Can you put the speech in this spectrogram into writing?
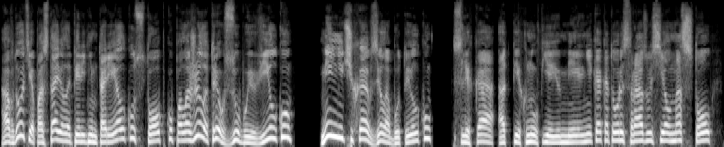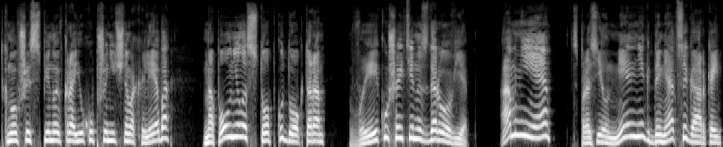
Авдотья поставила перед ним тарелку, стопку, положила трехзубую вилку, Мельничиха взяла бутылку, слегка отпихнув ею мельника, который сразу сел на стол, ткнувшись спиной в краюху пшеничного хлеба, наполнила стопку доктора. «Выкушайте на здоровье». «А мне?» — спросил мельник, дымя цигаркой.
